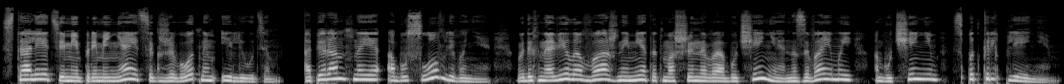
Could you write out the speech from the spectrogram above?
Столетиями применяется к животным и людям. Оперантное обусловливание вдохновило важный метод машинного обучения, называемый обучением с подкреплением.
